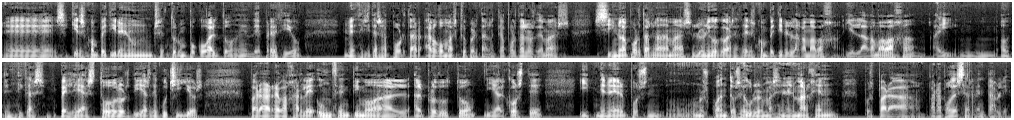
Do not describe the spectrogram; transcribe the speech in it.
eh, si quieres competir en un sector un poco alto de precio, necesitas aportar algo más que aportan, que aportan los demás. Si no aportas nada más, lo único que vas a hacer es competir en la gama baja. Y en la gama baja hay mm, auténticas peleas todos los días de cuchillos para rebajarle un céntimo al, al producto y al coste y tener pues unos cuantos euros más en el margen pues para, para poder ser rentable.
